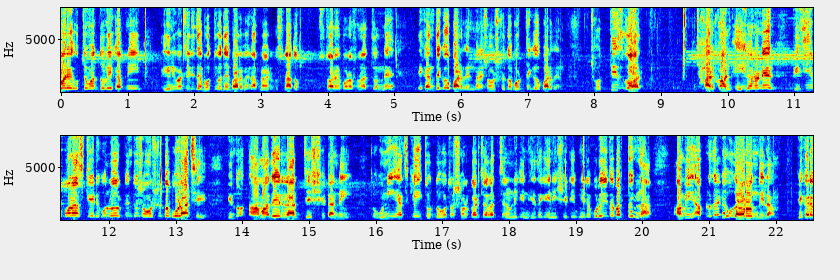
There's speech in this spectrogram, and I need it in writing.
পরে উচ্চ মাধ্যমিক আপনি ইউনিভার্সিটিতে ভর্তি হতে পারবেন, আপনার স্নাতক স্তরে পড়াশোনার জন্য এখান থেকেও পারবেন মানে সংস্কৃত বোর্ড থেকেও পারবেন। ছত্তিশগড়, ঝাড়খণ্ড, এই ধরনের পিছিয়ে পড়া স্টেটগুলোর কিন্তু সংস্কৃত বোর্ড আছে, কিন্তু আমাদের রাজ্যে সেটা নেই। তো উনি আজকে এই চোদ্দ বছর সরকার চালাচ্ছেন, উনি কি নিজে থেকে ইনিশিয়েটিভ নিয়ে করে দিতে পারতেন না? আমি আপনাদের একটা উদাহরণ দিলাম। যেখানে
